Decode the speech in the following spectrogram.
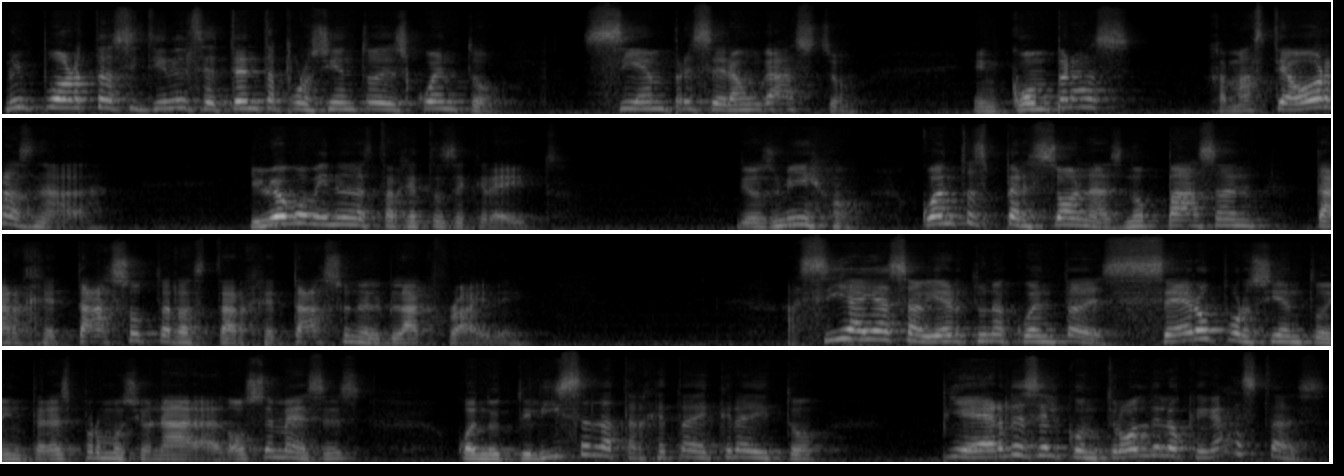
No importa si tiene el 70% de descuento, siempre será un gasto. En compras jamás te ahorras nada. Y luego vienen las tarjetas de crédito. Dios mío, ¿cuántas personas no pasan tarjetazo tras tarjetazo en el Black Friday? Así hayas abierto una cuenta de 0% de interés promocional a 12 meses, cuando utilizas la tarjeta de crédito, pierdes el control de lo que gastas.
